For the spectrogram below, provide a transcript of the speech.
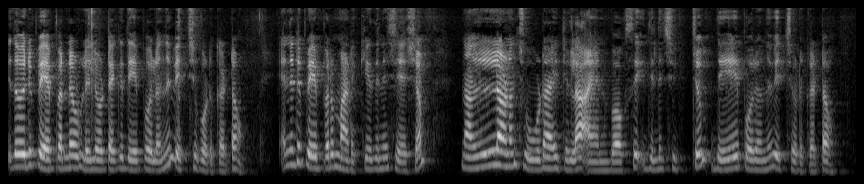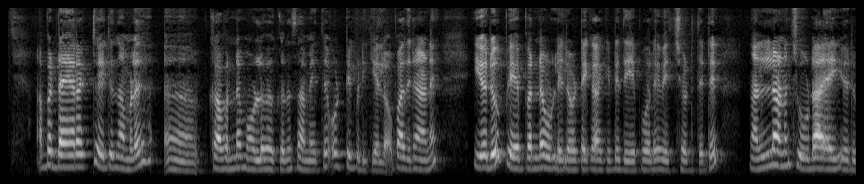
ഇതൊരു പേപ്പറിന്റെ ഉള്ളിലോട്ടേക്ക് ഇതേപോലെ ഒന്ന് വെച്ച് കൊടുക്കട്ടോ എന്നിട്ട് പേപ്പർ മടക്കിയതിന് ശേഷം നല്ലോണം ചൂടായിട്ടുള്ള അയൺ ബോക്സ് ഇതിന്റെ ചുറ്റും ഇതേപോലെ ഒന്ന് വെച്ച് കൊടുക്കട്ടോ അപ്പോൾ ഡയറക്റ്റായിട്ട് നമ്മൾ കവറിന്റെ മുകളിൽ വെക്കുന്ന സമയത്ത് ഒട്ടിപ്പിടിക്കുമല്ലോ. അപ്പോൾ അതിനാണ് ഈ ഒരു പേപ്പറിന്റെ ഉള്ളിലോട്ടേക്ക് ആക്കിയിട്ട് ഇതേപോലെ വെച്ചെടുത്തിട്ട് നല്ലോണം ചൂടായ ഈ ഒരു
